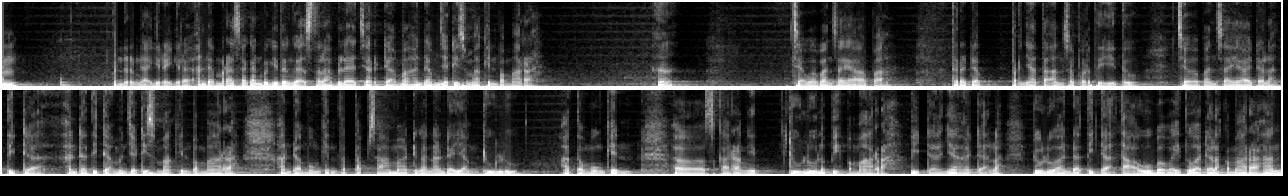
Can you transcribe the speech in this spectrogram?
Hmm? Bener nggak kira-kira? Anda merasakan begitu nggak? Setelah belajar dhamma Anda menjadi semakin pemarah? Hah? Jawaban saya apa terhadap pernyataan seperti itu? Jawaban saya adalah tidak. Anda tidak menjadi semakin pemarah. Anda mungkin tetap sama dengan Anda yang dulu atau mungkin uh, sekarang itu dulu lebih pemarah. Bedanya adalah dulu Anda tidak tahu bahwa itu adalah kemarahan,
